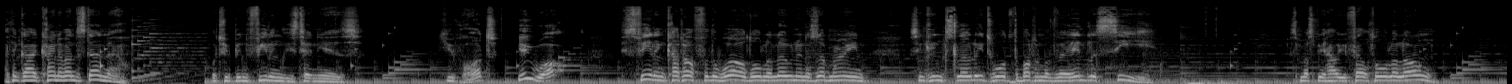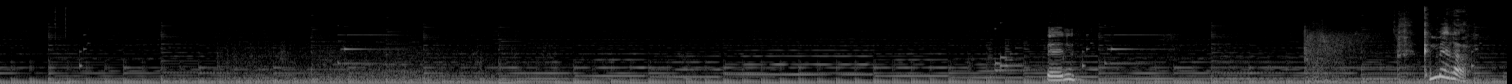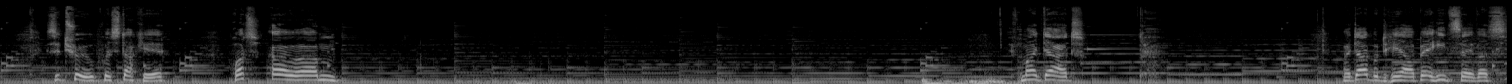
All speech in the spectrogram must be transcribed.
I think I kind of understand now. What you've been feeling these ten years. You what? You what? This feeling cut off for the world all alone in a submarine, sinking slowly towards the bottom of an endless sea. This must be how you felt all along. Ben? Kamila! Is it true we're stuck here? What? Oh, um... If my dad... My dad would hear, I bet he'd save us.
